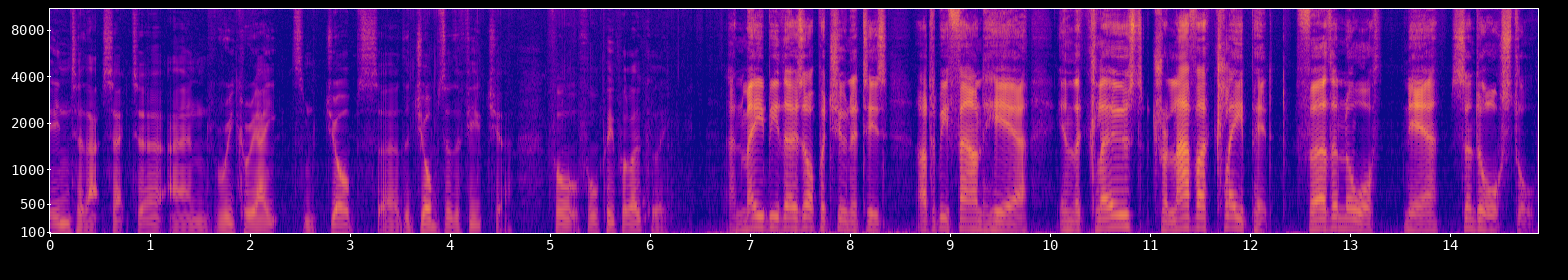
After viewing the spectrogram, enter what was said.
into that sector and recreate some jobs, uh, the jobs of the future for, for people locally. And maybe those opportunities are to be found here in the closed Trelavour clay pit further north near St Austell.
